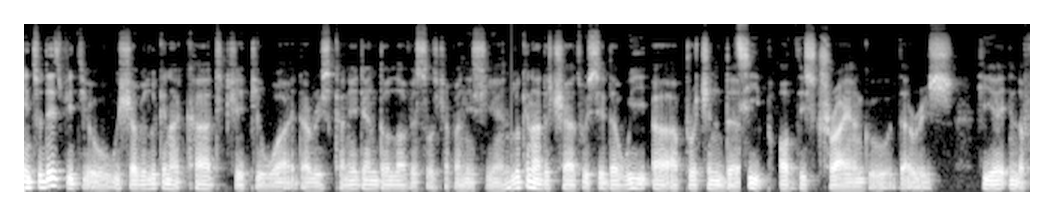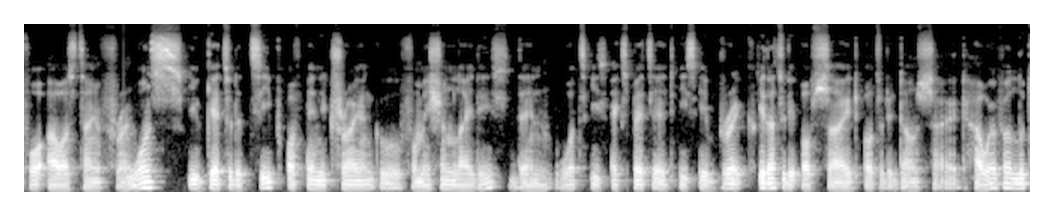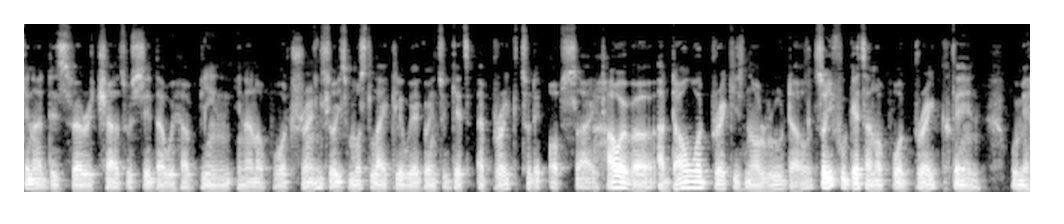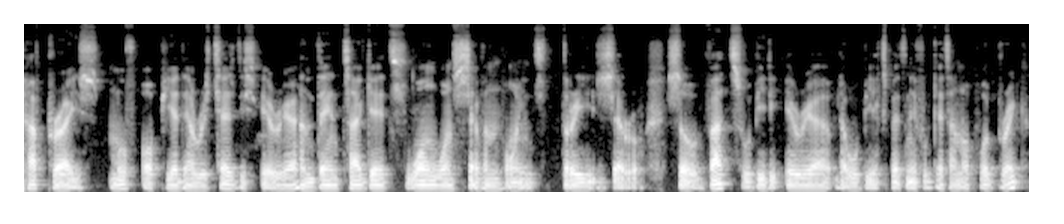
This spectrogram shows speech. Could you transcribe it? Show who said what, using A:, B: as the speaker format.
A: In today's video, we shall be looking at CAD JPY, that is Canadian dollar versus Japanese yen. Looking at the chart, we see that we are approaching the tip of this triangle, that is here in the four hours time frame. Once you get to the tip of any triangle formation like this then what is expected is a break either to the upside or to the downside. However looking at this very chart we see that we have been in an upward trend so it's most likely we are going to get a break to the upside. However a downward break is not ruled out. So if we get an upward break then we may have price move up here then retest this area and then target 117.30 so that will be the area that we'll be expecting if we get an upward break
